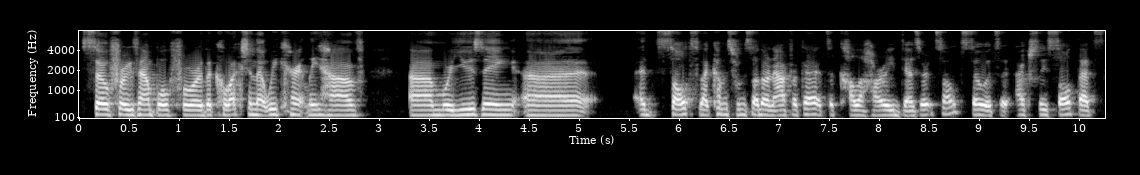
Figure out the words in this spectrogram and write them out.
So, for example, for the collection that we currently have, um, we're using uh, salt that comes from Southern Africa. It's a Kalahari desert salt. So, it's actually salt that's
